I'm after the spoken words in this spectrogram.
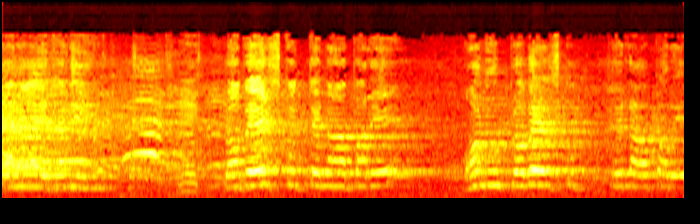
যেন এখানে প্রবেশ করতে না পারে, অনুপ্রবেশ করতে না পারে,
